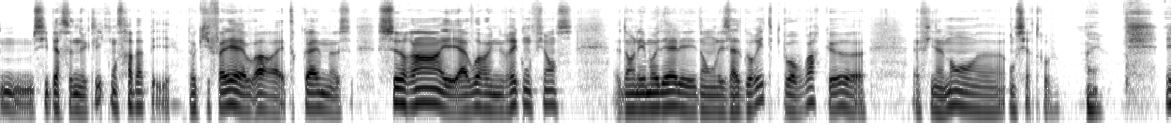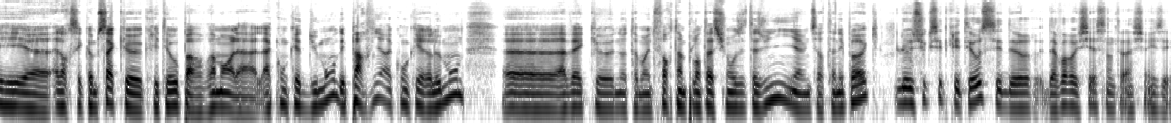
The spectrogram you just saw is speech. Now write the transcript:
mmh, si personne ne clique, on ne sera pas payé. Donc il fallait avoir, être quand même serein et avoir une vraie confiance dans les modèles et dans les algorithmes pour voir que euh, finalement on s'y retrouve. Et euh, alors c'est comme ça que Criteo part vraiment à la, conquête du monde et parvient à conquérir le monde euh, avec euh, notamment une forte implantation aux États-Unis à une certaine époque. Le succès de Criteo, c'est d'avoir réussi à s'internationaliser.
